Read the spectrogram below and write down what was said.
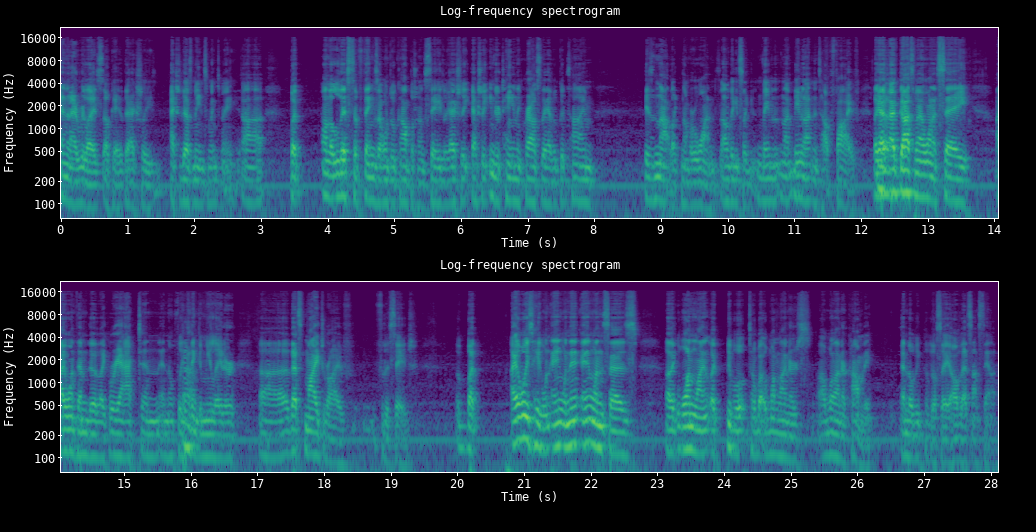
and then I realized, okay, that actually actually does mean something to me. Uh, but on the list of things I want to accomplish on stage, like actually actually entertain the crowd so they have a good time, is not like number one. I don't think it's like maybe not maybe not in the top five. Like Yeah. I, I've got something I want to say. I want them to like react and, and hopefully Yeah. think of me later. Uh, that's my drive for the stage. But I always hate when anyone anyone says uh, like one line like people talk about one liners uh, one liner comedy and they'll be people say oh that's not stand up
